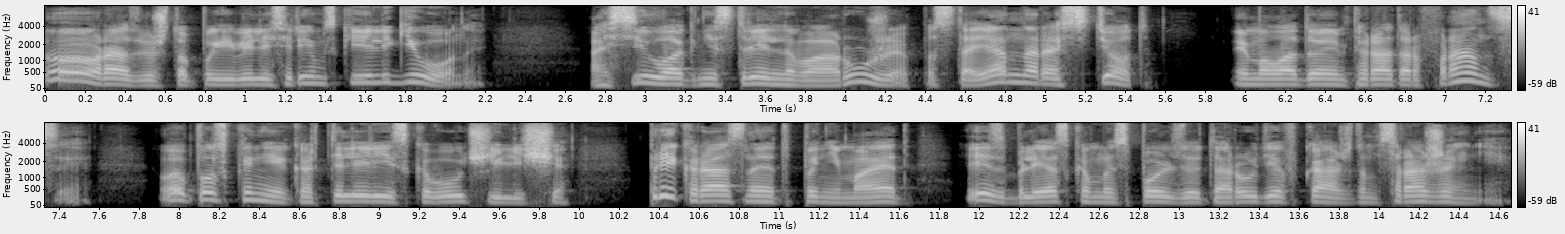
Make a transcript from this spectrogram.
Ну, разве что появились римские легионы. А сила огнестрельного оружия постоянно растет. И молодой император Франции, выпускник артиллерийского училища, прекрасно это понимает и с блеском использует орудие в каждом сражении.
